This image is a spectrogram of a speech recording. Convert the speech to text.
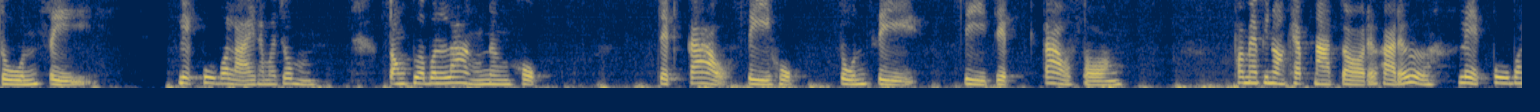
ศูนย์สี่เลขปูบอลายท่านผู้ชมสองตัวบนล่างหนึ่งหกเจ็ดเก้าสี่หกศูนย์สี่สี่เจ็ดเก้าสองพ่อแม่พี่น้องแคปหน้าจอเด้อค่ะเด้อเลขปูบอ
